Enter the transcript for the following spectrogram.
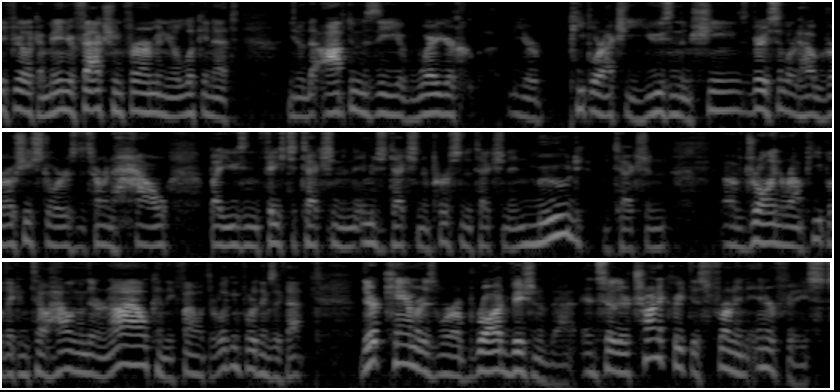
if you're like a manufacturing firm and you're looking at, you know, the optimization of where your your people are actually using the machines, very similar to how grocery stores determine how by using face detection and image detection and person detection and mood detection of drawing around people. They can tell how long they're in an aisle, can they find what they're looking for, things like that. Their cameras were a broad vision of that. And so they're trying to create this front end interface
